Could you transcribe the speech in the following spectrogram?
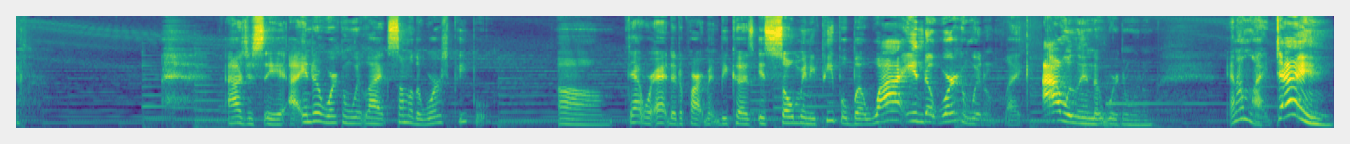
I'll just say it. I ended up working with like some of the worst people um, that were at the department because it's so many people. But why end up working with them? Like I will end up working with them, and I'm like, dang,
